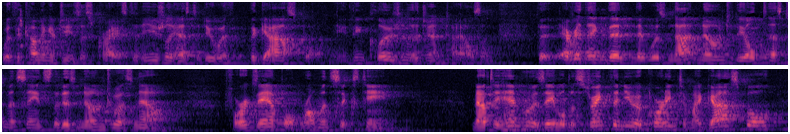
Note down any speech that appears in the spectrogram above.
with the coming of Jesus Christ. And it usually has to do with the gospel, the inclusion of the Gentiles, and the, everything that, that was not known to the Old Testament saints that is known to us now. For example, Romans 16. Now, to him who is able to strengthen you according to my gospel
